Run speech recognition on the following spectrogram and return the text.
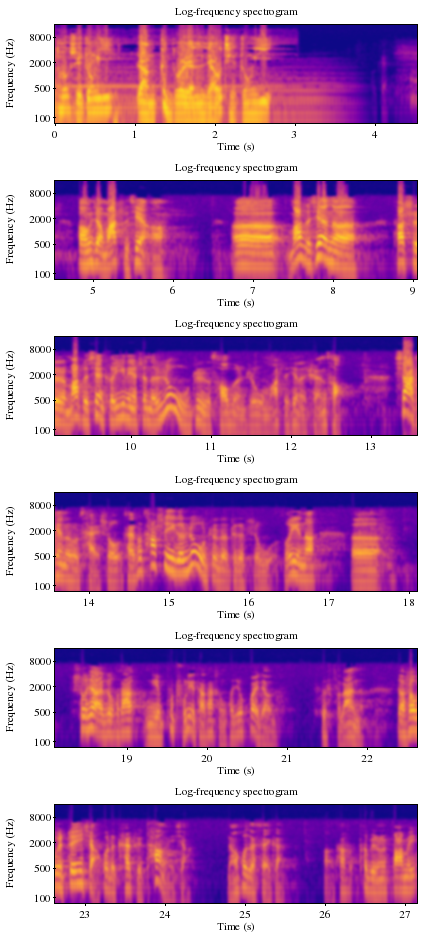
头学中医，让更多人了解中医。啊，我们讲马齿苋啊，呃，马齿苋呢，它是马齿苋科一年生的肉质草本植物，马齿苋的全草。夏天的时候采收，采收它是一个肉质的这个植物，所以呢，呃，收下来之后，它你不处理它，它很快就坏掉的，会腐烂的。要稍微蒸一下或者开水烫一下，然后再晒干啊，它特别容易发霉，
